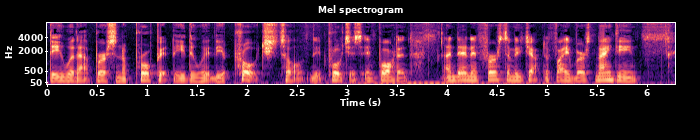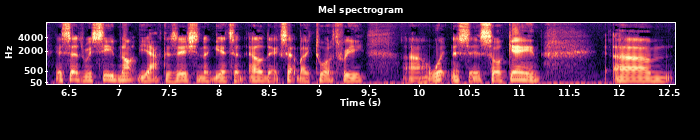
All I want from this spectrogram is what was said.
deal with that person appropriately, the way the approach. So the approach is important. And then in 1 Timothy chapter 5, verse 19, it says, Receive not the accusation against an elder except by two or three uh, witnesses. So again, um,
